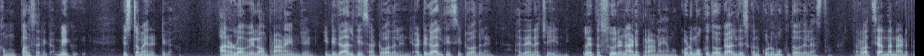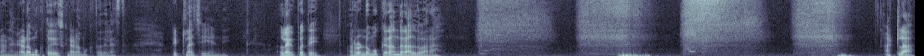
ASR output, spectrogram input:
కంపల్సరీగా మీకు ఇష్టమైనట్టుగా అనులోమ విలోమ ప్రాణాయం చేయండి. ఇటుగాలి తీసి అటు వదలండి అటుగాలి తీసి ఇటు వదలండి అదైనా చేయండి. లేకపోతే సూర్యనాడి ప్రాణాయామం కుడుముక్కుతో గాలి తీసుకుని కుడుముక్కుతో వదిలేస్తాం. తర్వాత చందనాడి ప్రాణాయామం ఎడముక్కుతో తీసుకుని ఎడముక్కుతో వదిలేస్తాం. ఇట్లా చేయండి. లేకపోతే రెండు ముక్కు రంధ్రాల ద్వారా అట్లా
